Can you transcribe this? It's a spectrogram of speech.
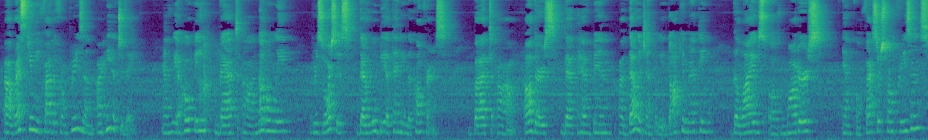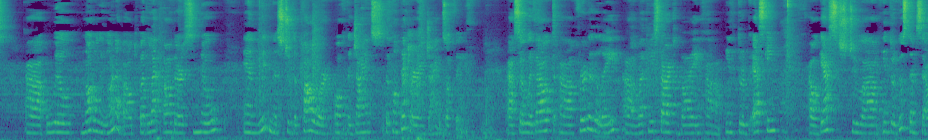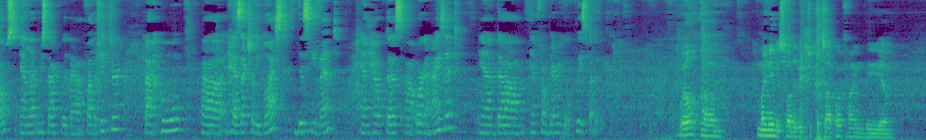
uh, rescuing father from prison are here today. And we are hoping that uh, not only resources that will be attending the conference, but um, others that have been uh, diligently documenting the lives of martyrs and confessors from prisons uh, will not only learn about but let others know and witness to the power of the giants, the contemporary giants of faith. Uh, so without uh, further delay, uh, let me start by uh, asking our guests to um, introduce themselves and let me start with uh, Father Victor, who has actually blessed this event and helped us organize it and, um, and from there we go. Please, Father Victor. Well, um, my name is Father Victor Potapov. I'm the um,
